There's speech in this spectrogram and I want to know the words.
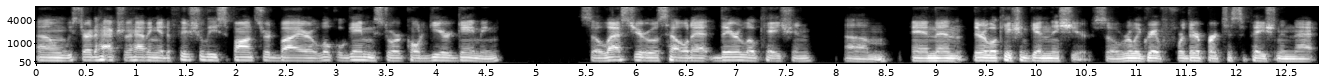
um, we started actually having it officially sponsored by our local gaming store called Gear Gaming. So last year it was held at their location, um, and then their location again this year. So really grateful for their participation in that.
